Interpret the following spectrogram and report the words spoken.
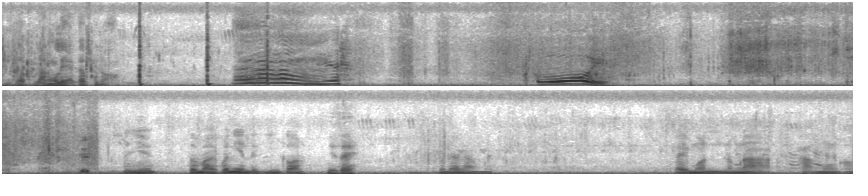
นี่ครับหลังแหลกครับพี่น้องอ้าโอ้ยนี่สมัยพระเนียนเด็กกินก่อนนี่ใส่คนด้านหลังเลยใส่หมอนน้ำหนาขางของเขา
